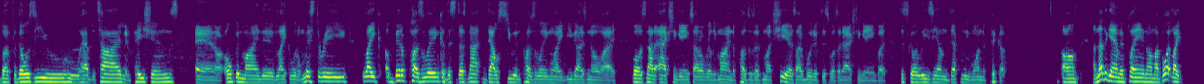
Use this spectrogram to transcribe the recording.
But for those of you who have the time and patience and are open minded, like a little mystery, like a bit of puzzling, because this does not douse you in puzzling. Like you guys know, I well, it's not an action game, so I don't really mind the puzzles as much here as I would if this was an action game. But Disco Elysium definitely one to pick up. Um, another game I've been playing on I bought like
